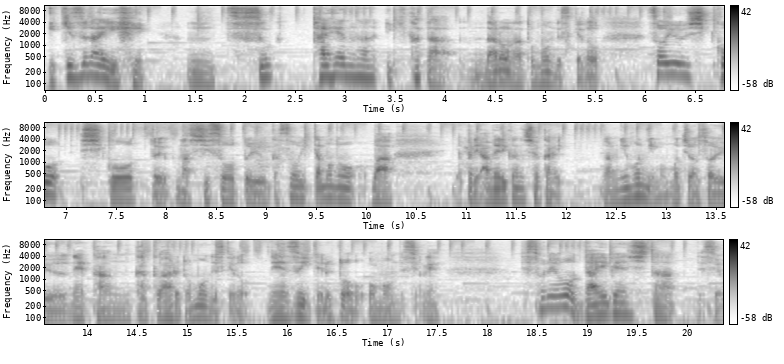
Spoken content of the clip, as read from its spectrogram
生きづらい、うん、すごく大変な生き方だろうなと思うんですけど、そういう思考、思考というか、まあ、思想というか、そういったものは、やっぱりアメリカの社会、日本にももちろんそういうね、感覚あると思うんですけど、根付いてると思うんですよね。それを代弁したんですよ。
